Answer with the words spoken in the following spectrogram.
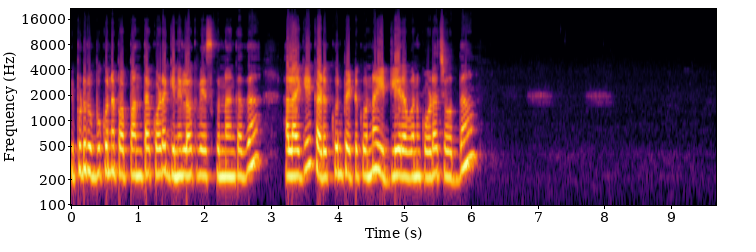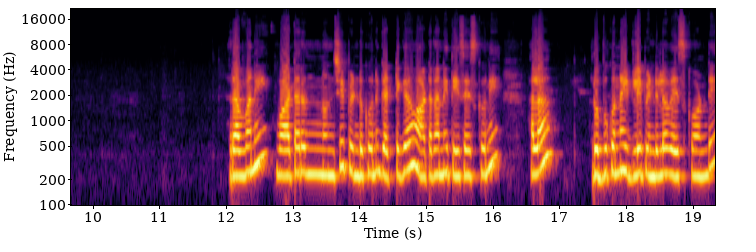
ఇప్పుడు రుబ్బుకున్న పప్పు అంతా కూడా గిన్నెలోకి వేసుకున్నాం కదా. అలాగే కడుక్కుని పెట్టుకున్న ఇడ్లీ రవ్వను కూడా చూద్దాం. రవ్వని వాటర్ నుంచి పిండుకొని గట్టిగా వాటర్ అన్ని తీసేసుకుని అలా రుబ్బుకున్న ఇడ్లీ పిండిలో వేసుకోండి.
